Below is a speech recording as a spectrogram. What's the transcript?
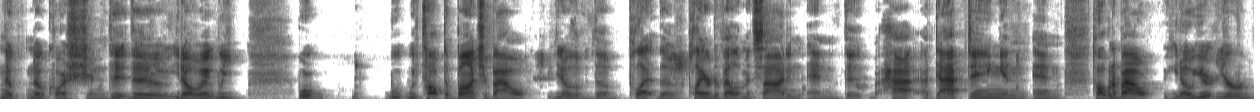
No, no question. The the you know we we we're, we we've talked a bunch about you know the the play, the player development side and and the adapting and and talking about you know your your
